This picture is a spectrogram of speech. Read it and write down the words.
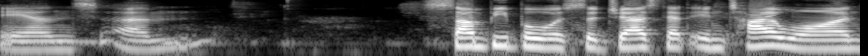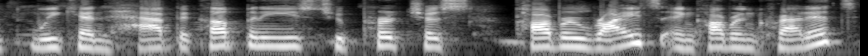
And um, some people would suggest that in Taiwan, we can have the companies to purchase carbon rights and carbon credits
